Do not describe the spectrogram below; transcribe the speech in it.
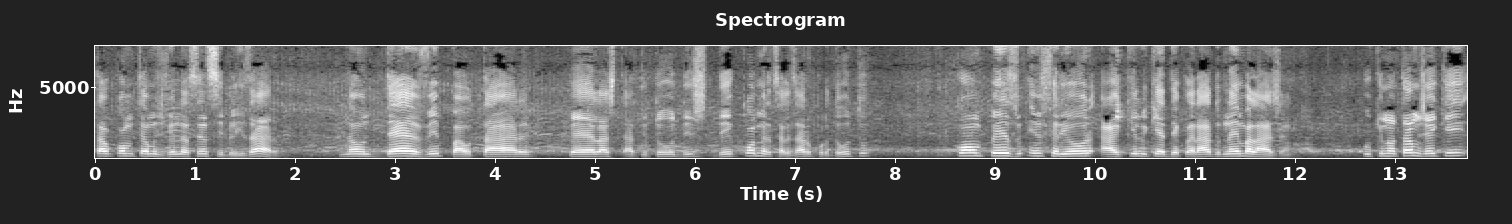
tal como temos vindo a sensibilizar, não deve pautar pelas atitudes de comercializar o produto com peso inferior àquilo que é declarado na embalagem. O que notamos é que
